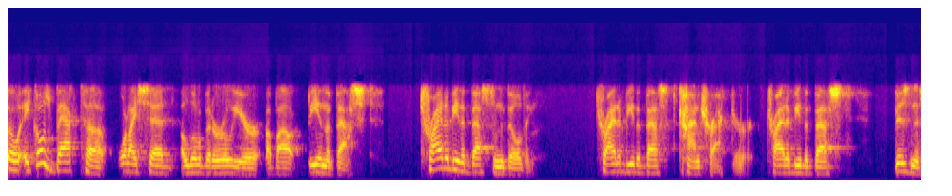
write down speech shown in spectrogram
so it goes back to what I said a little bit earlier about being the best. Try to be the best in the building. Try to be the best contractor. Try to be the best business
